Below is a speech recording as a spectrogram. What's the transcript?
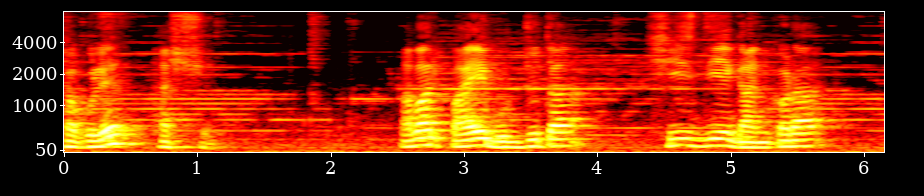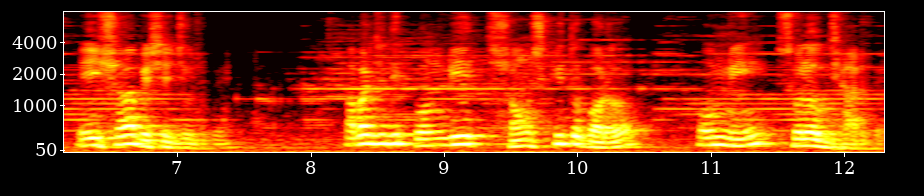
সকলের হাস্য। আবার পায়ে বুটজুতা, শীষ দিয়ে গান করা, এই সব এসে জুটবে আবার যদি পণ্ডিত সংস্কৃত পড়ো, অমনি শ্লোক ঝাড়বে।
